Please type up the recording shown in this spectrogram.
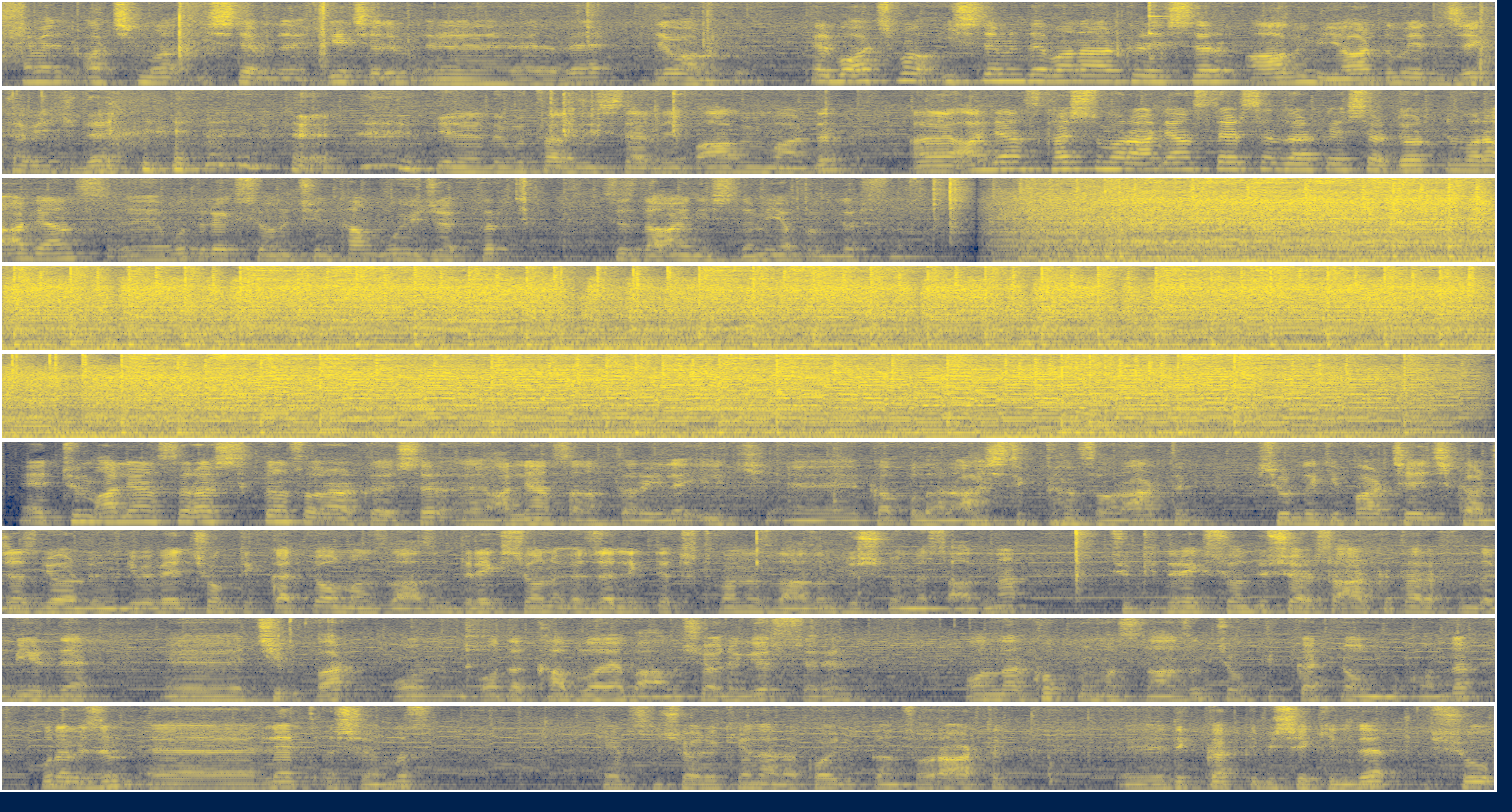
Hemen açma işlemine geçelim eee, ve devam edelim. Evet bu açma işleminde bana arkadaşlar abim yardım edecek tabii ki de. Genelde bu tarz işlerde hep abim vardır. Alyans kaç numara Alyans derseniz arkadaşlar 4 numara Alyans eee, bu direksiyon için tam uyacaktır. Siz de aynı işlemi yapabilirsiniz. E, tüm alyansları açtıktan sonra arkadaşlar e, alyans anahtarıyla ilk e, kapıları açtıktan sonra artık şuradaki parçayı çıkaracağız gördüğünüz gibi ve çok dikkatli olmanız lazım. Direksiyonu özellikle tutmanız lazım düşmemesi adına. Çünkü direksiyon düşerse arka tarafında bir de e, çip var. Onun, o da kabloya bağlı. Şöyle gösterin. Onlar kopmaması lazım. Çok dikkatli olun bu konuda. Bu da bizim e, led ışığımız. Hepsini şöyle kenara koyduktan sonra artık e, dikkatli bir şekilde şu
